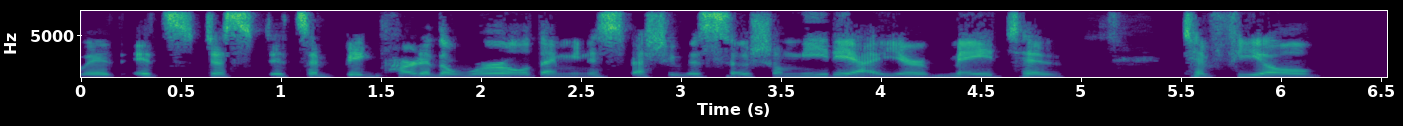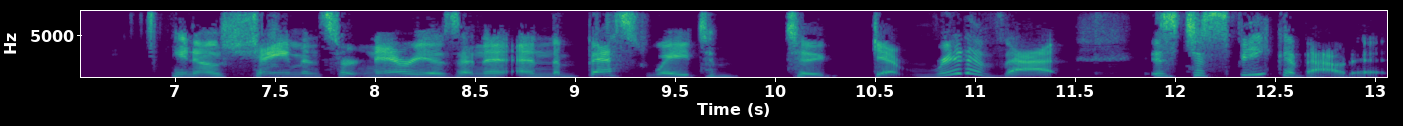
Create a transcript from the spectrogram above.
it, it's just, it's a big part of the world. I mean, especially with social media, you're made to, to feel, you know, shame in certain areas. And, and the best way to, to get rid of that is to speak about it.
